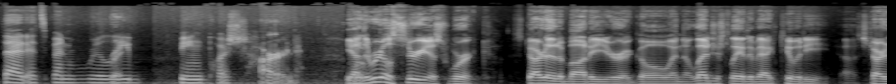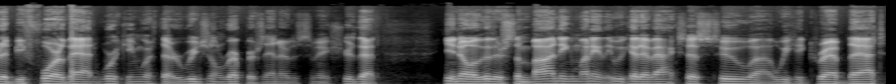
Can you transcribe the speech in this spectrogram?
that it's been really being pushed hard. Yeah, the real serious work started about a year ago, and the legislative activity uh, started before that, working with our regional representatives to make sure that, you know, there's some bonding money that we could have access to. Uh, we could grab that.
